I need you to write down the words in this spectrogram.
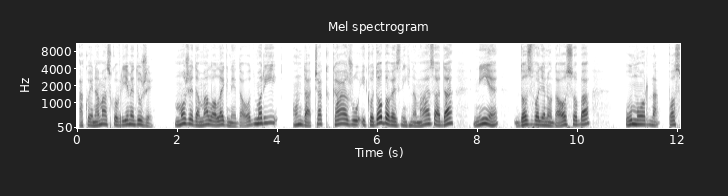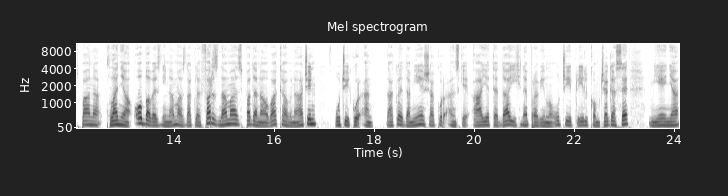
ako je namasko vrijeme duže, može da malo legne da odmori, onda čak kažu i kod obaveznih namaza da nije dozvoljeno da osoba umorna, pospana, klanja obavezni namaz, dakle farz namaz, pa da na ovakav način uči Kur'an. Dakle, da miješa kuranske ajete, da ih nepravilno uči prilikom čega se mijenja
